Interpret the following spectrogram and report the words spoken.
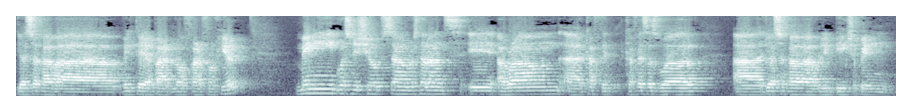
You also have a Victoria Park not far from here. Many grocery shops and restaurants eh, around, uh, cafe, cafes as well. Uh, you also have a really big shopping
